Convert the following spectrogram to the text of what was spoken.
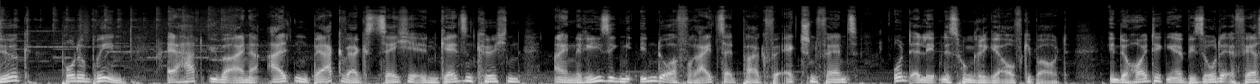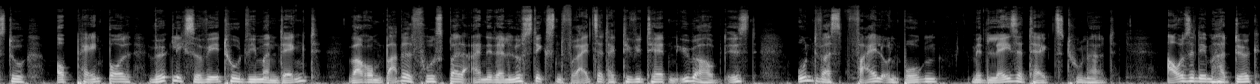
Dirk Podobrin. Er hat über einer alten Bergwerkszeche in Gelsenkirchen einen riesigen Indoor-Freizeitpark für Actionfans und Erlebnishungrige aufgebaut. In der heutigen Episode erfährst du, ob Paintball wirklich so weh tut, wie man denkt, warum Bubble-Fußball eine der lustigsten Freizeitaktivitäten überhaupt ist und was Pfeil und Bogen mit Lasertag zu tun hat. Außerdem hat Dirk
